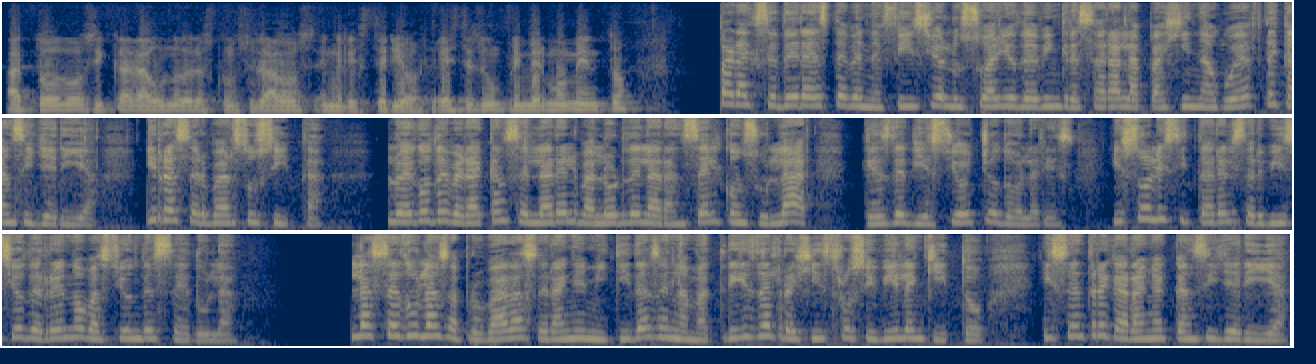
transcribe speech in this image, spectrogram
a todos y cada uno de los consulados en el exterior. Este es un primer momento. Para acceder a este beneficio, el usuario debe ingresar a la página web de Cancillería y reservar su cita. Luego deberá cancelar el valor del arancel consular, que es de 18 dólares, y solicitar el servicio de renovación de cédula. Las cédulas aprobadas serán emitidas en la matriz del registro civil en Quito y se entregarán a Cancillería,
